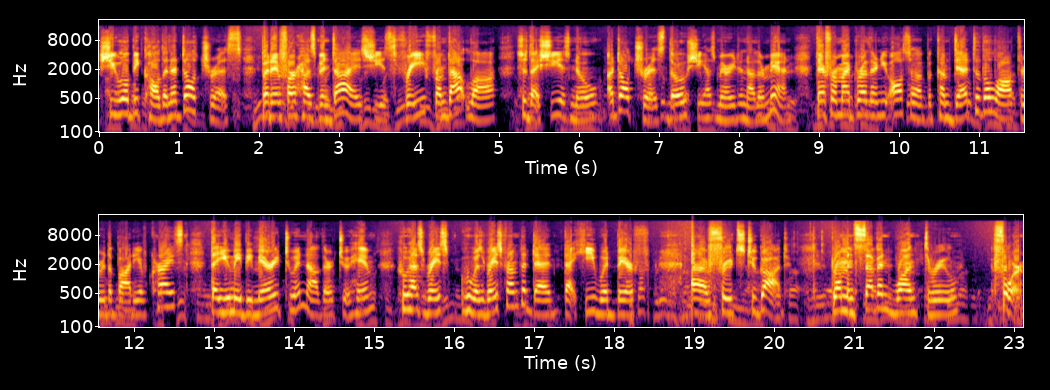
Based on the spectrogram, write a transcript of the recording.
she will be called an adulteress. But if her husband dies, she is free from that law, so that she is no adulteress, though she has married another man. Therefore, my brethren, you also have become dead to the law through the body of Christ, that you may be married to another, to him who has raised, who was raised from the dead, that he would bear uh, fruits to God. Romans seven one through 4.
